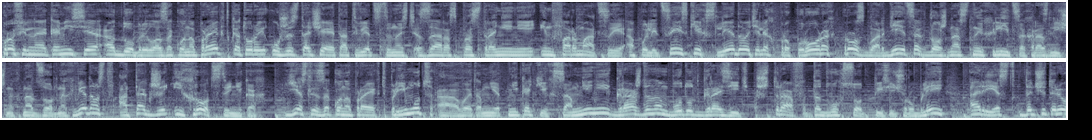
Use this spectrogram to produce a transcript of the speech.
Профильная комиссия одобрила законопроект, который ужесточает ответственность за распространение информации о полицейских, следователях, прокурорах, росгвардейцах, должностных лицах различных надзорных ведомств, а также их родственниках. Если законопроект примут, а в этом нет никаких сомнений, гражданам будут грозить штраф до 200 тысяч рублей, арест до 4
